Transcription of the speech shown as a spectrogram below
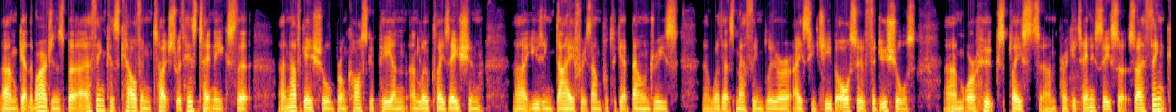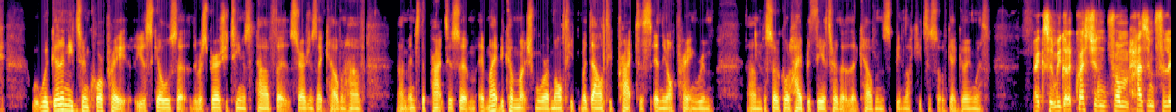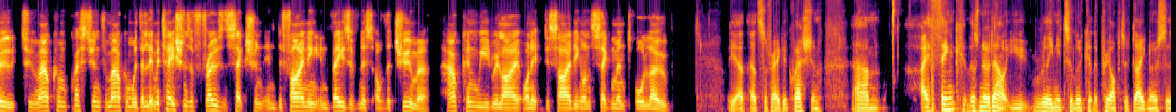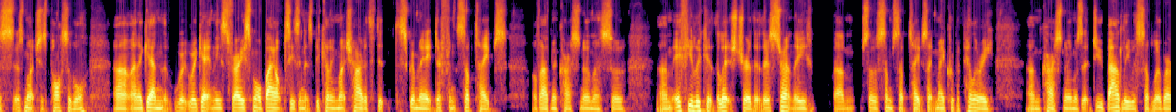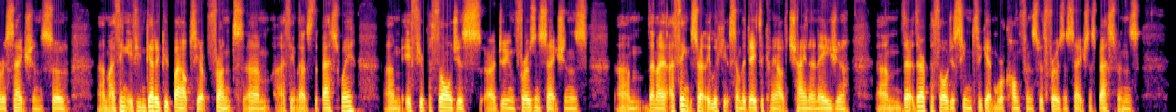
um, get the margins. But I think, as Kelvin touched with his techniques, that uh, navigational bronchoscopy and, and localization uh, using dye, for example, to get boundaries, uh, whether it's methylene blue or ICG, but also fiducials um, or hooks placed um, percutaneously. So, so I think we're going to need to incorporate your skills that the respiratory teams have, that surgeons like Kelvin have, um, into the practice. It, it, might become much more a multi-modality practice in the operating room, um, the so-called hybrid theatre that, that Kelvin's been lucky to sort of get going with. Excellent. We've got a question from Hazim Falou to Malcolm. Question for Malcolm: With the limitations of frozen section in defining invasiveness of the tumor, how can we rely on it deciding on segment or lobe? Yeah, that's a very good question. Um, I think there's no doubt you really need to look at the preoperative diagnosis as much as possible. Uh, and again, we're, we're, getting these very small biopsies, and it's becoming much harder to discriminate different subtypes of adenocarcinoma. So, um, if you look at the literature, that there's certainly um, so some subtypes like micropapillary um, carcinomas that do badly with sublobar resection. So, um, I think if you can get a good biopsy up front, um, I think that's the best way. Um, if your pathologists are doing frozen sections, um, then I, I, think certainly looking at some of the data coming out of China and Asia, um, their, their, pathologists seem to get more confidence with frozen section specimens.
